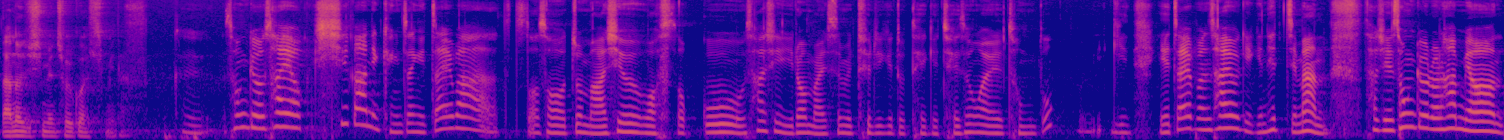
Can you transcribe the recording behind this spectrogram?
나눠주시면 좋을 것 같습니다. 그 선교 사역 시간이 굉장히 짧았어서 좀 아쉬웠었고 사실 이런 말씀을 드리기도 되게 죄송할 정도. 이긴 예 짧은 사역이긴 했지만 사실 선교를 하면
